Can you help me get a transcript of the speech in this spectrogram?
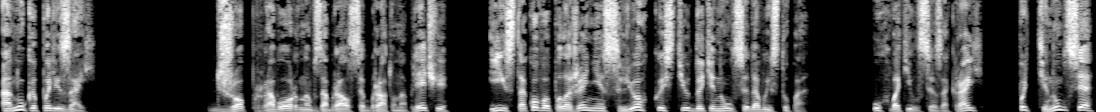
«А ну-ка, полезай!» Джо проворно взобрался брату на плечи и из такого положения с легкостью дотянулся до выступа. Ухватился за край, подтянулся,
